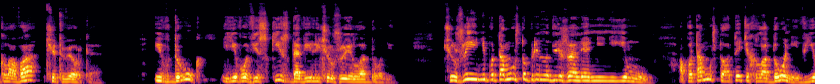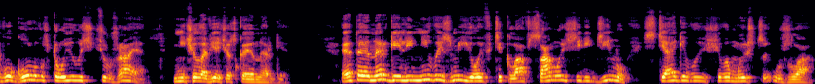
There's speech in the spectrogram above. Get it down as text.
Глава четвертая. И вдруг его виски сдавили чужие ладони. Чужие не потому, что принадлежали они не ему, а потому, что от этих ладоней в его голову струилась чужая, нечеловеческая энергия. Эта энергия ленивой змеей втекла в самую середину стягивающего мышцы узла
